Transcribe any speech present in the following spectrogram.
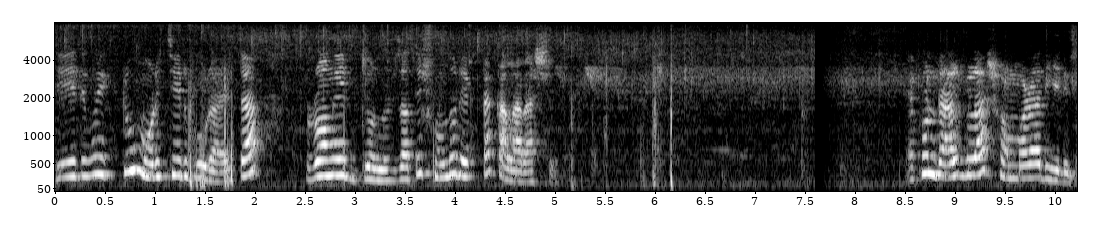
দিয়ে দেবো একটু মরিচের গুঁড়া। এটা রঙের জন্য, যাতে সুন্দর একটা কালার আসে। এখন ডালগুলা সম্বরা দিয়ে দেব।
